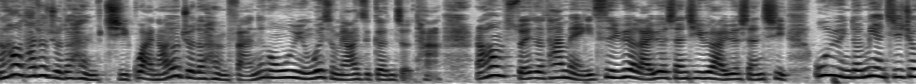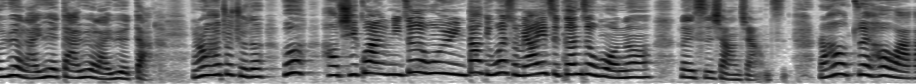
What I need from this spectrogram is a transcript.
然后他就觉得很奇怪，然后又觉得很烦，那个乌云为什么要一直跟着他？然后随着他每一次越来越生气，越来越生气，乌云的面积就越来越大，越来越大。然后他就觉得，呃，好奇怪，你这个乌云到底为什么要一直跟着我呢？类似像这样子。然后最后啊，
